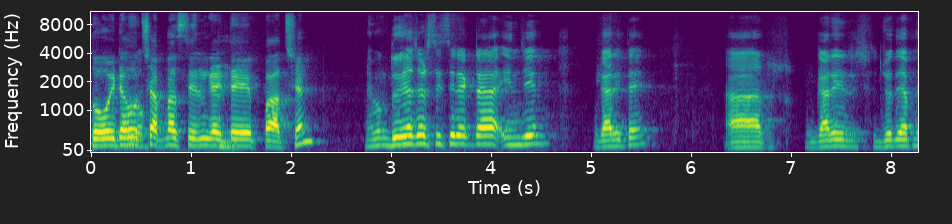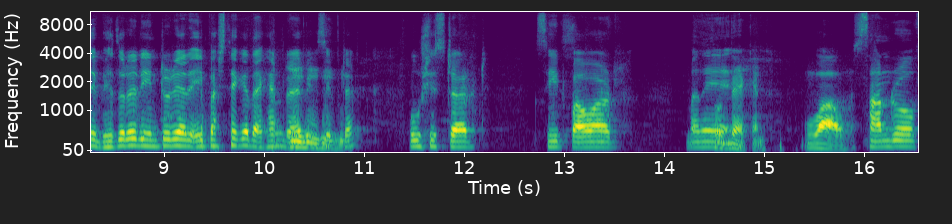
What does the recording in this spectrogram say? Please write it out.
তো এটা হচ্ছে আপনার গাড়িতে পাচ্ছেন। এবং দুই হাজার সিসির একটা ইঞ্জিন গাড়িতে আর গাড়ির যদি আপনি ভেতরের ইন্টেরিয়ার এই পাশ থেকে দেখেন ড্রাইভিং সিটটা পুশ স্টার্ট সিট পাওয়ার মানে দেখেন ওয়াও সানরুফ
